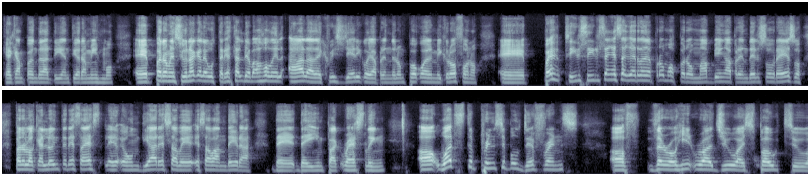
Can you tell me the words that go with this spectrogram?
que el campeón de la TNT ahora mismo. Eh, pero menciona que le gustaría estar debajo del ala de Chris Jericho y aprender un poco del micrófono. Eh, pues irse en esa guerra de promos, pero más bien aprender sobre eso. Pero lo que a él le interesa es eh, ondear esa, esa bandera de, de Impact Wrestling. Uh, what's the principal difference of the Rohit Raju I spoke to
